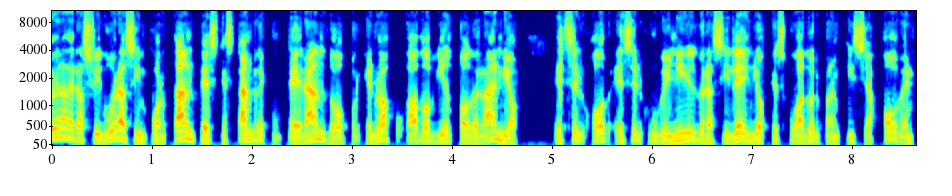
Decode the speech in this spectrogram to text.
una de las figuras importantes que están recuperando, porque no ha jugado bien todo el año, es el, es el juvenil brasileño que es jugador franquicia joven,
